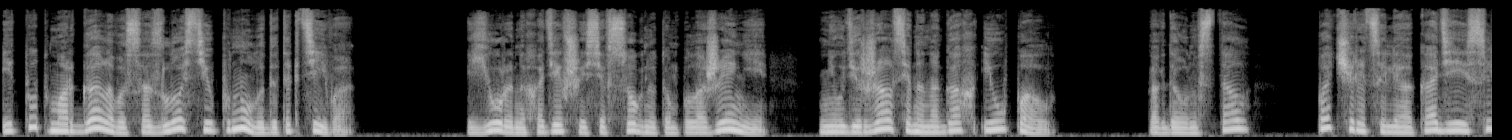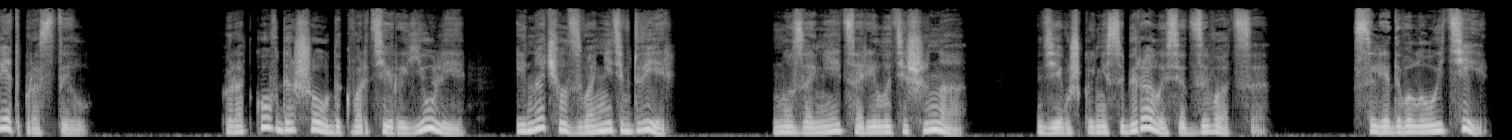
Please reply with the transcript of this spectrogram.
и тут Маргалова со злостью пнула детектива. Юра, находившийся в согнутом положении, не удержался на ногах и упал. Когда он встал, падчерицы Леокадии след простыл. Коротков дошел до квартиры Юлии и начал звонить в дверь. Но за ней царила тишина. Девушка не собиралась отзываться. Следовало уйти,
